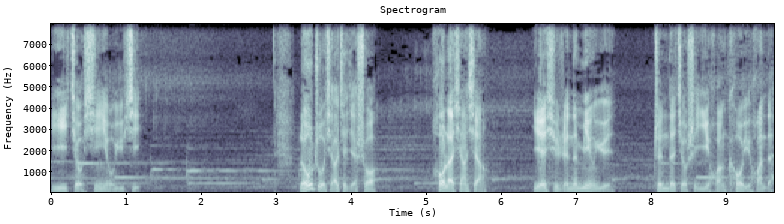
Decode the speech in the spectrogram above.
依旧心有余悸。楼主小姐姐说：“后来想想，也许人的命运真的就是一环扣一环的。”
